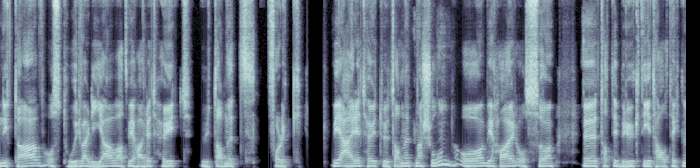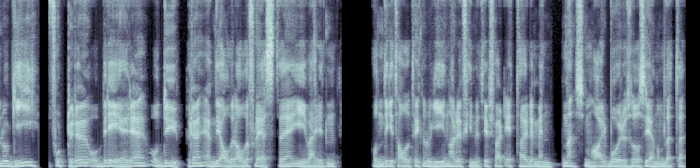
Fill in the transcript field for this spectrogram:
nytte av og stor verdi av at vi har et høyt utdannet folk. Vi er et høyt utdannet nasjon, og vi har også uh, tatt i bruk digital teknologi fortere og bredere og dypere enn de aller, aller fleste i verden. Og den digitale teknologien har definitivt vært et av elementene som har båret oss gjennom dette.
